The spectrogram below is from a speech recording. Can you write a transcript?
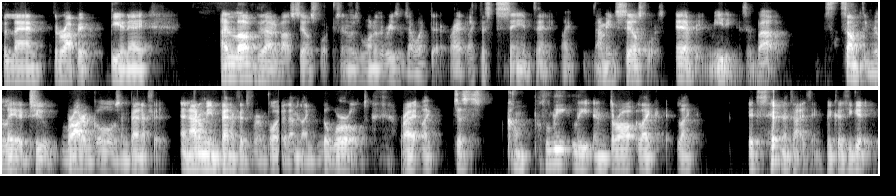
philanthropic DNA. I loved that about Salesforce, and it was one of the reasons I went there. Right, like the same thing. Like, I mean, Salesforce. Every meeting is about something related to broader goals and benefit. And I don't mean benefits for employees. I mean like the world, right? Like just completely enthralled. Like like it's hypnotizing because you get.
